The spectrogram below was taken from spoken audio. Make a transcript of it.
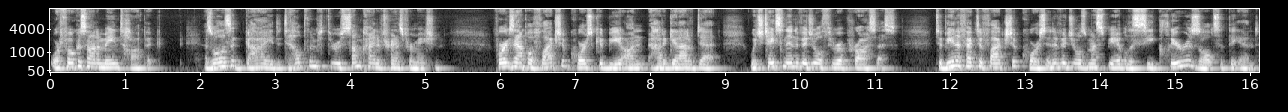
or focus on a main topic, as well as a guide to help them through some kind of transformation. For example, a flagship course could be on how to get out of debt, which takes an individual through a process. To be an effective flagship course, individuals must be able to see clear results at the end,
